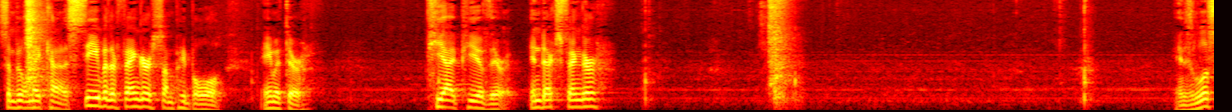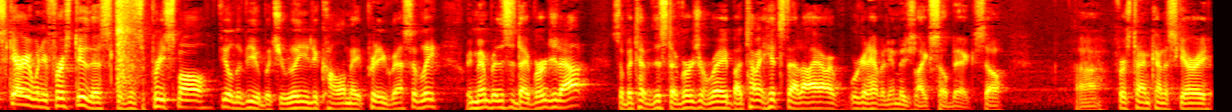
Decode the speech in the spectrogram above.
Some people make kind of a C with their finger. Some people will aim at their PIP of their index finger. And it's a little scary when you first do this because it's a pretty small field of view, but you really need to collimate pretty aggressively. Remember, this is divergent out. So by this divergent ray, by the time it hits that IR, we're going to have an image like so big. So uh, first time kind of scary.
